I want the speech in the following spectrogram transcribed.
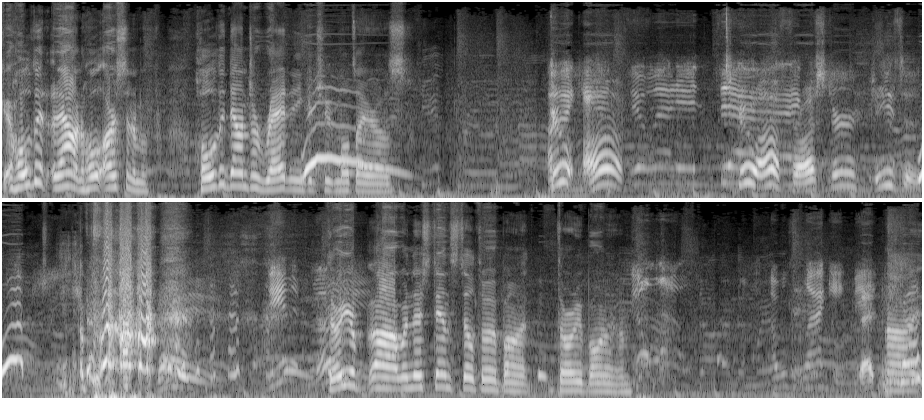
G- Hold it down. Hold Arsenal. Hold it down to red, and you can shoot multi arrows. Screw I can't do it in Screw off, time. Froster. Jesus. Nice. Throw your uh, when they stand still. Throw a bone. Throw your bone at them. I was lagging, man. That- Uh,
